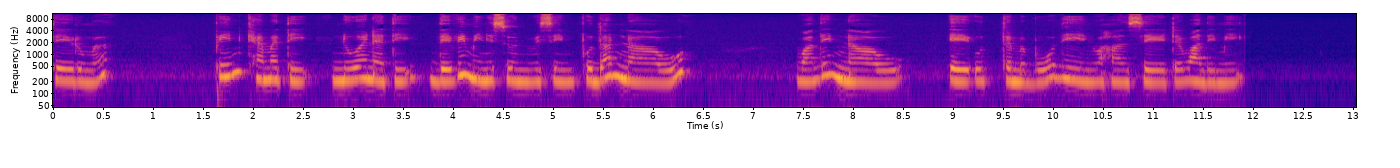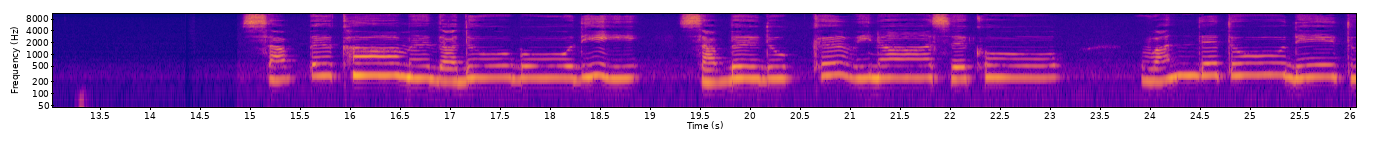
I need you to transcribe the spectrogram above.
තේරුම? පින් කැමැති නුවණැති දෙවි මිනිසුන් විසින් පුදන්නා වූ වඳින්නා වූ ඒ උත්තම බෝධීන් වහන්සේට වඳිමි. සබ්බකාම දදෝ බෝධි සබ්බ දුක්ඛ විනාශකෝ වන්දතෝ දේතු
